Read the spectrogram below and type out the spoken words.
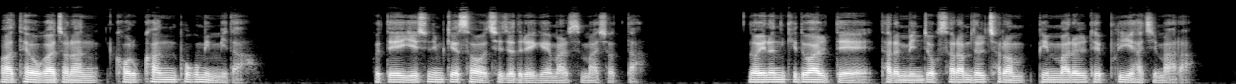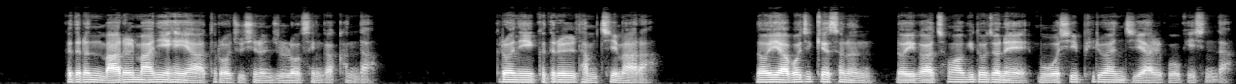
마테오가 전한 거룩한 복음입니다. 그때 예수님께서 제자들에게 말씀하셨다. 너희는 기도할 때 다른 민족 사람들처럼 빈말을 되풀이하지 마라. 그들은 말을 많이 해야 들어주시는 줄로 생각한다. 그러니 그들을 닮지 마라. 너희 아버지께서는 너희가 청하기도 전에 무엇이 필요한지 알고 계신다.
